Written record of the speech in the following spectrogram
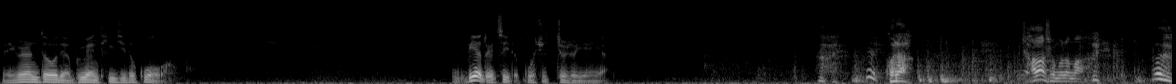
每个人都有点不愿提及的过往。你别对自己的过去遮遮掩掩。回来了，查到什么了吗？嗯，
